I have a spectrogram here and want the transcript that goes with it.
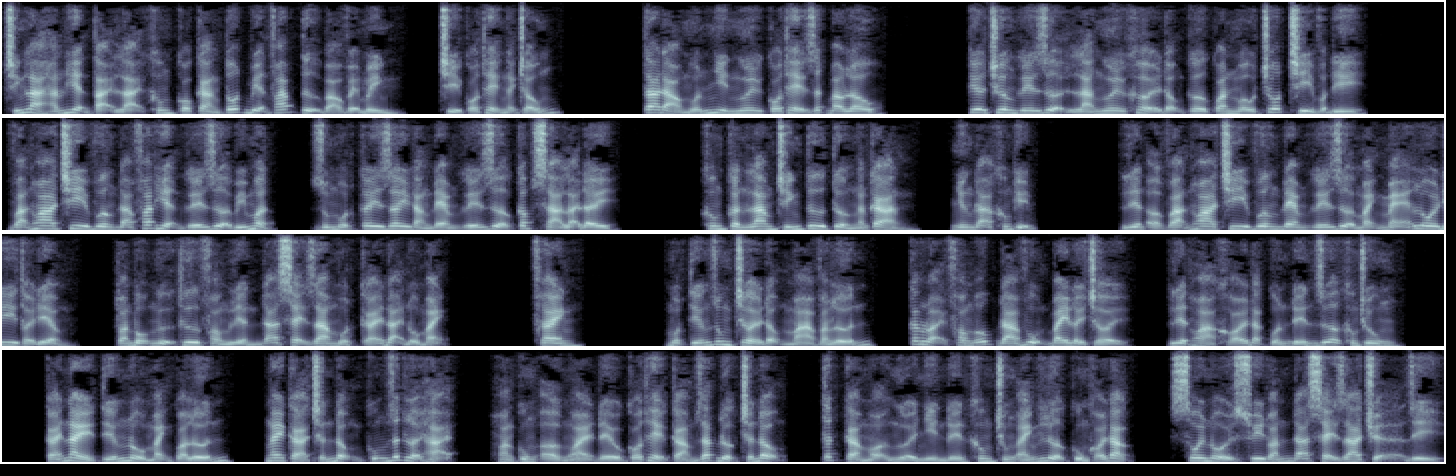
Chính là hắn hiện tại lại không có càng tốt biện pháp tự bảo vệ mình, chỉ có thể ngạnh chống. Ta đảo muốn nhìn ngươi có thể rất bao lâu. Kia trương ghế dựa là ngươi khởi động cơ quan mấu chốt chi vật đi. Vạn Hoa Chi Vương đã phát hiện ghế dựa bí mật, dùng một cây dây đằng đem ghế dựa cấp xả lại đây. Không cần Lam Chính Tư tưởng ngăn cản, nhưng đã không kịp. Liên ở Vạn Hoa Chi Vương đem ghế dựa mạnh mẽ lôi đi thời điểm, toàn bộ ngự thư phòng liền đã xảy ra một cái đại nổ mạnh. Phanh! Một tiếng rung trời động mà vang lớn, các loại phong ốc đá vụn bay lời trời, liệt hỏa khói đặc cuốn đến giữa không trung. Cái này tiếng nổ mạnh quá lớn, ngay cả chấn động cũng rất lợi hại, hoàng cung ở ngoài đều có thể cảm giác được chấn động, tất cả mọi người nhìn đến không trung ánh lửa cùng khói đặc, sôi nổi suy đoán đã xảy ra chuyện gì.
